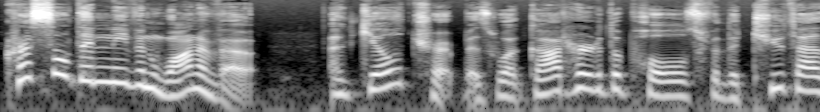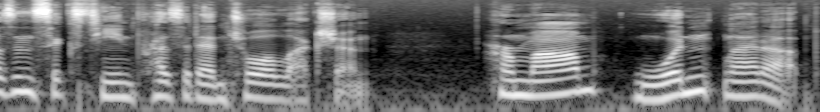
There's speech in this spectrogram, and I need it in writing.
Crystal didn't even want to vote. A guilt trip is what got her to the polls for the 2016 presidential election. Her mom wouldn't let up.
